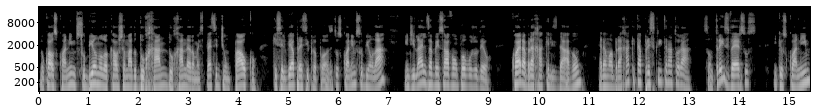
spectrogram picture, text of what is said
no qual os Kohanim subiam no local chamado Duhan. Duhan era uma espécie de um palco que servia para esse propósito. Os Kohanim subiam lá e de lá eles abençoavam o povo judeu. Qual era a brachá que eles davam? Era uma brachá que está prescrita na Torá. São três versos em que os Koanim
